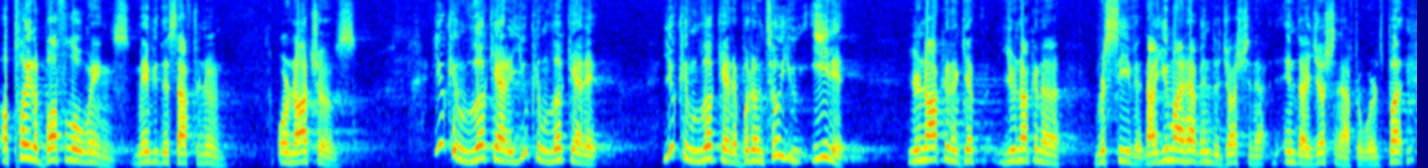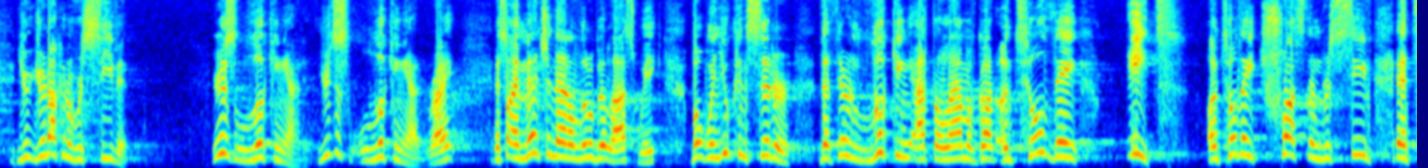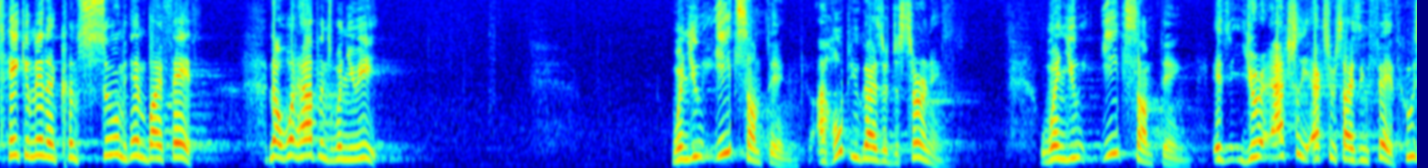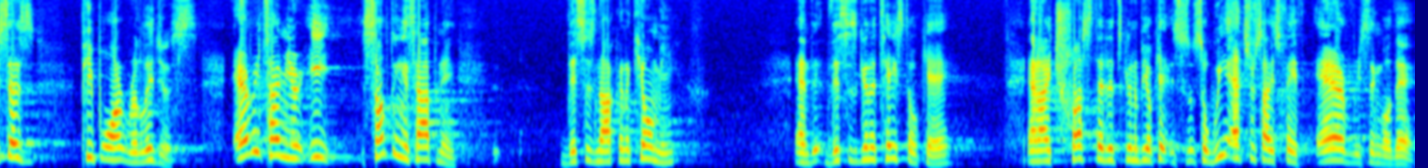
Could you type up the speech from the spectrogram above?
a plate of buffalo wings, maybe this afternoon, or nachos, you can look at it, you can look at it, you can look at it, but until you eat it, you're not going to get, you're not going to receive it. Now, you might have indigestion, indigestion afterwards, but you're, you're not going to receive it. You're just looking at it. You're just looking at it, right? And so I mentioned that a little bit last week, but when you consider that they're looking at the Lamb of God until they eat, until they trust and receive and take Him in and consume Him by faith. Now, what happens when you eat? When you eat something, I hope you guys are discerning. When you eat something, you're actually exercising faith. Who says people aren't religious? Every time you eat, something is happening this is not going to kill me, and th- this is going to taste okay, and I trust that it's going to be okay. So, so, we exercise faith every single day.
